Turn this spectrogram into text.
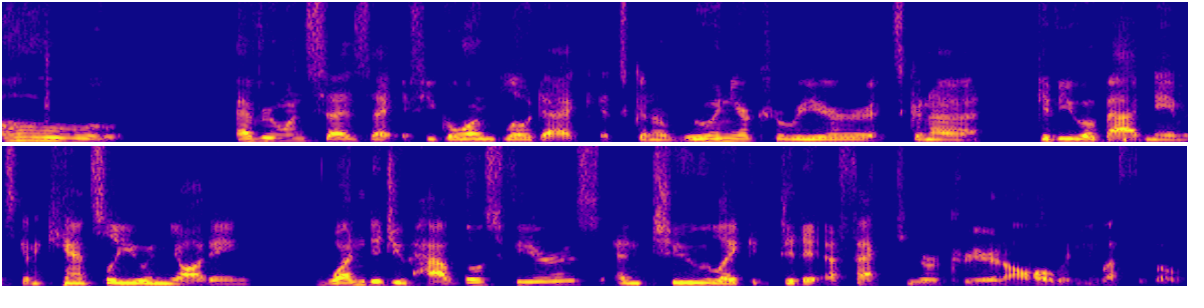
oh, everyone says that if you go on Below Deck, it's going to ruin your career. It's going to give you a bad name. It's going to cancel you in yachting. One, did you have those fears? And two, like, did it affect your career at all when you left the boat?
